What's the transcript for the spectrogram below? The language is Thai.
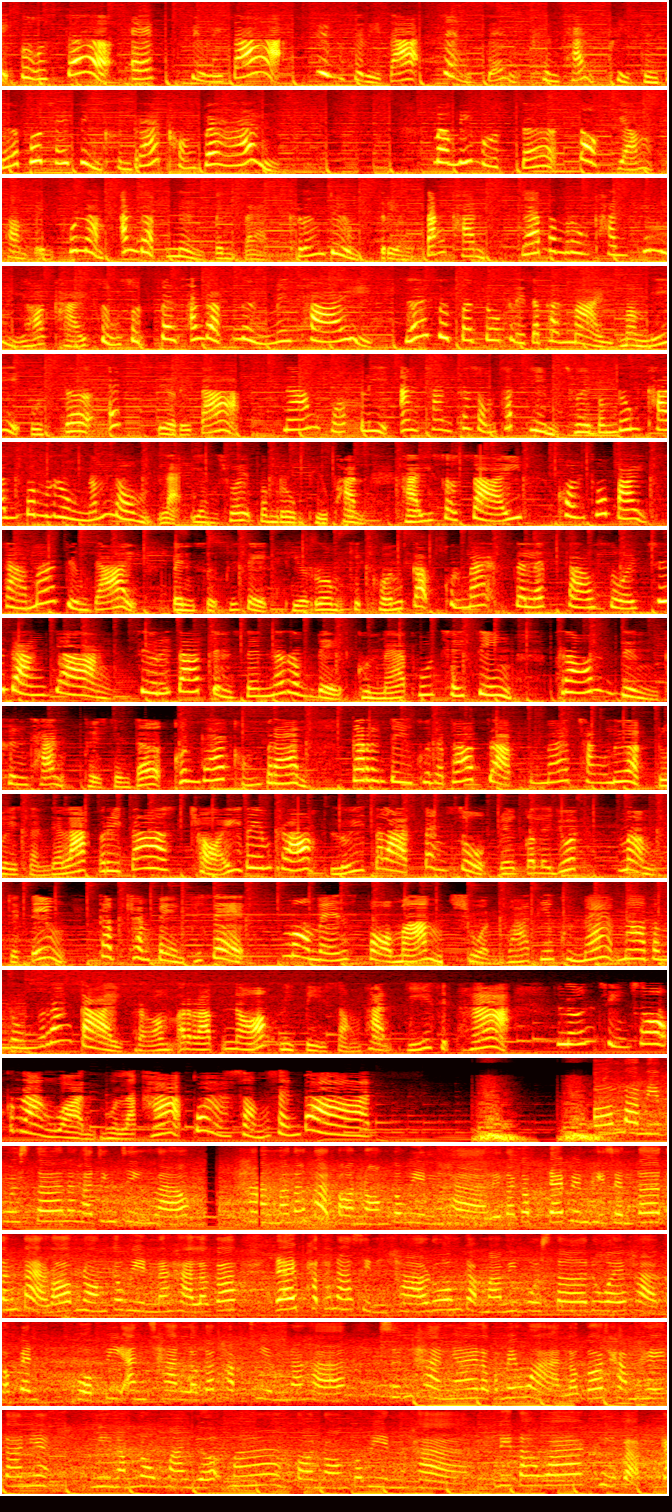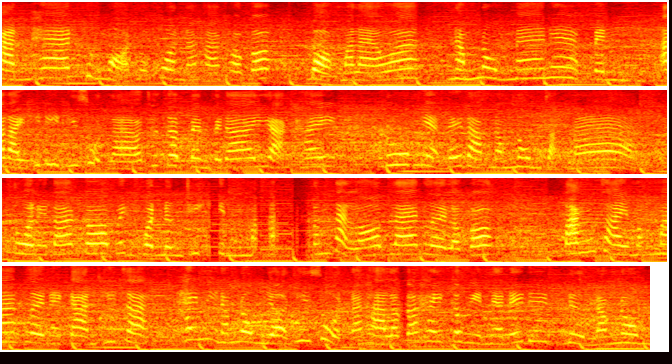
ริต้าจินสิริต้าเจนเซนขึ้นแท่นพรีเซนเตอร์ผู้ใช้จริงคนแรกของแบรนด์มัมมี่บูสเตอร์ตอกย้ำความเป็นผู้นำอันดับหนึ่งเป็นแบรนด์เครื่องดื่มเตรียมตั้งครรภ์และบำรุงครรภ์ที่มียอดขายสูงสุดเป็นอันดับหนึ่งในไทยและสุดปิดตัวผลิตภัณฑ์ใหม่มัมมี่บูสเตอร์เอ็กซ์ซิริต้า น้ำหัวปลีอัญชันผสมทับทิม ช่วยบำรุงคันบำรุงน้ำนม และยังช่วยบำรุงผิวพรรณให้สดใส คนทั่วไปสามารถดื่มได้ เป็นสูตรพิเศษที่ร่วมคิดค้นกับคุณแม่เซเลบสาวสวยชื่อดังอย่างซิริต้าเจนเซนนรงเดชคุณแม่ผู้ใช้จริง พร้อมดึงขึ้นท่านพรีเซนเตอร์คนแรกของแบรนด์การันตีคุณภาพจากคุณแม่ช่างเลือกด้วยสัญลักษณ์ริต้าชอยเตรียมพร้อม ลุยตลาดแต่งสูตรด้วยกลยุทธ์มัมเก็ตติ้ง กับแคมเปญพิเศษ Moments for Mom ชวนว่าที่คุณแม่มาบำรุงร่างกาย พร้อมรับน้องในปี 2025 ลุ้นชิงโชครางวัลมูลค่ากว่า 200,000 บาท ก็มามีบูสเตอร์นะคะ จริง ๆ แล้วทานมาตั้งแต่ตอนน้องกวินค่ะลิต้าก็ได้เป็นพรีเซนเตอร์ตั้งแต่รอบน้องกวินนะคะ แล้วก็ได้พัฒนาสินค้าร่วมกับมามีบูสเตอร์ด้วยค่ะ ก็เป็นหัวปีอัญชันแล้วก็ทับทิมนะคะ ซึ่งทานง่ายแล้วก็ไม่หวาน แล้วก็ทำให้ต้าเนี่ยมีน้ำนมมาเยอะมากตอนน้องกวินค่ะลิต้าว่าคือแบบการแพทย์คุณหมอทุกคนนะคะเขาก็บอกมาแล้วว่าน้ำนมแม่เนี่ยเป็นอะไรที่ดีที่สุดแล้ว ถ้าเกิดเป็นไปได้อยากให้ลูกเนี่ยได้รับน้ำนมจากแม่ ตัวลิต้าก็เป็นคนหนึ่งที่กินมากตั้งแต่รอบแรกเลย แล้วก็ตั้งใจมากๆเลยในการที่จะให้มีน้ำนมเยอะที่สุดนะคะ แล้วก็ให้กวินเนี่ยได้ดื่มน้ำนม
